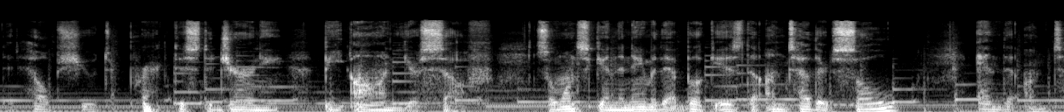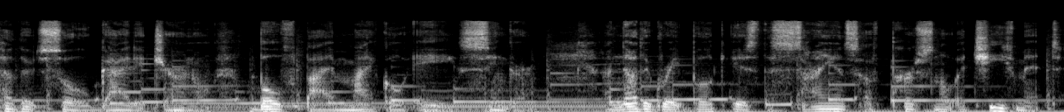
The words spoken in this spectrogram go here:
that helps you to practice the journey beyond yourself. So, once again, the name of that book is The Untethered Soul and The Untethered Soul Guided Journal, both by Michael A. Singer. Another great book is The Science of Personal Achievement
